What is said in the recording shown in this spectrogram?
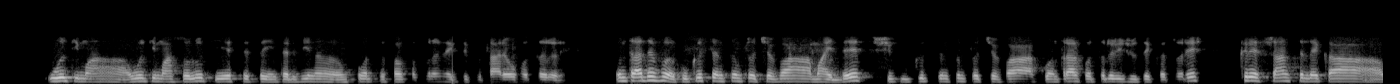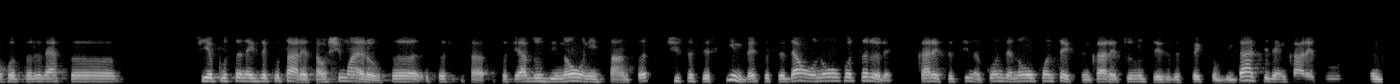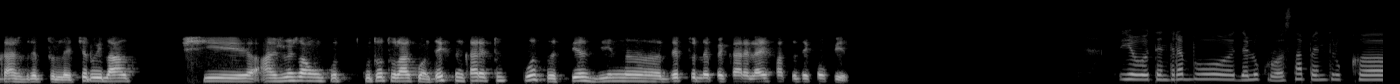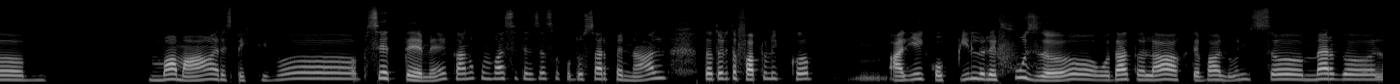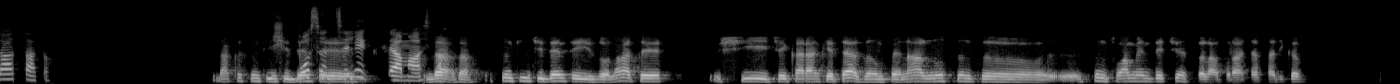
ultima, ultima soluție este să intervină în forță sau să pună în executare o hotărâre. Într-adevăr, cu cât se întâmplă ceva mai des și cu cât se întâmplă ceva contrar hotărârii judecătorești, cresc șansele ca hotărârea să fie pusă în executare sau și mai rău, să, să, să, să fie adus din nou în instanță și să se schimbe, să se dea o nouă hotărâre care să țină cont de nou context în care tu nu ți respecti obligațiile, în care tu încași drepturile celuilalt și ajungi la un cu, cu totul alt context în care tu poți să-ți pierzi din uh, drepturile pe care le ai față de copil. Eu te întreb de lucrul ăsta pentru că mama respectivă se teme ca nu cumva să se trezească cu dosar penal datorită faptului că mm, al ei copil refuză odată la câteva luni să meargă la tată. Dacă sunt incidente... Și pot să înțeleg teama asta. Da, da. Sunt incidente izolate și cei care anchetează în penal nu sunt, uh, sunt oameni decenți pe latura aceasta. Adică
